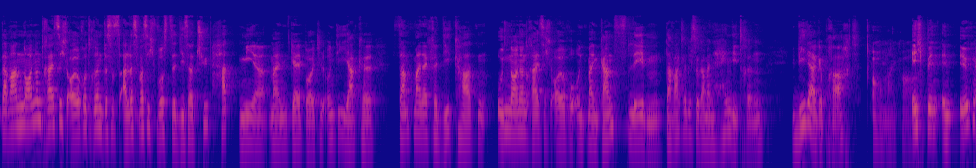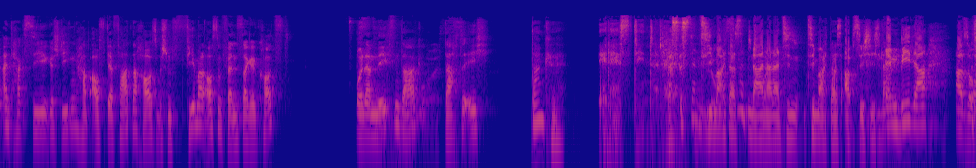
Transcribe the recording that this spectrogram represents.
Da waren 39 Euro drin, das ist alles, was ich wusste. Dieser Typ hat mir meinen Geldbeutel und die Jacke samt meiner Kreditkarten und 39 Euro und mein ganzes Leben, da war glaube ich sogar mein Handy drin, wiedergebracht. Oh mein Gott. Ich bin in irgendein Taxi gestiegen, habe auf der Fahrt nach Hause bestimmt viermal aus dem Fenster gekotzt. Und am nächsten Tag dachte ich, danke, it is. Was ist denn Sie los macht das, mit nein, nein, nein, sie, sie macht das absichtlich. Entweder, also,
